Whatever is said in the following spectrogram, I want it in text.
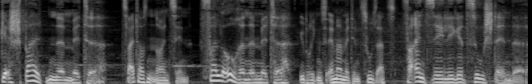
Gespaltene Mitte. 2019 Verlorene Mitte. Übrigens immer mit dem Zusatz Feindselige Zustände.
